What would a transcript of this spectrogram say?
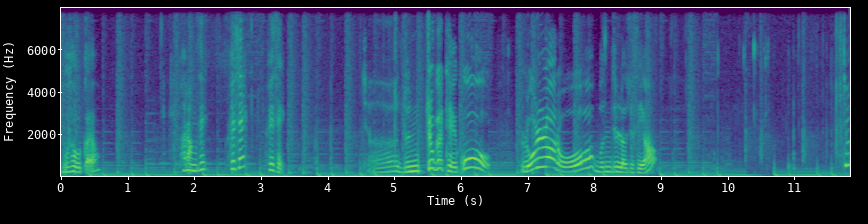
무서울까요? 파랑색? 회색? 회색. 자, 눈 쪽에 대고 롤러로 문질러 주세요. 짠!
